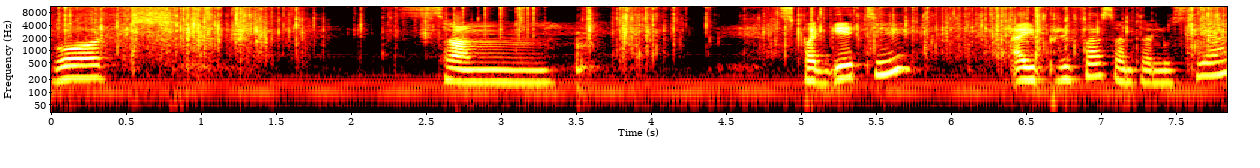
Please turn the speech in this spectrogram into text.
got some spaghetti. I prefer Santa Lucia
